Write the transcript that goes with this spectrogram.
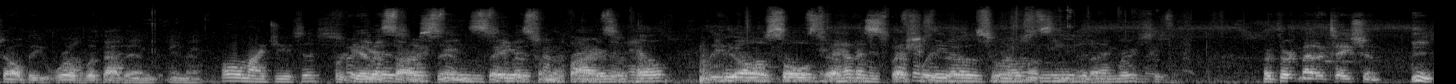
shall be, world without end. Amen. O my Jesus, Forgive us our sins, save us from the fires of hell. Lead all souls to heaven, especially those who are most need of thy mercy. Our third meditation,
